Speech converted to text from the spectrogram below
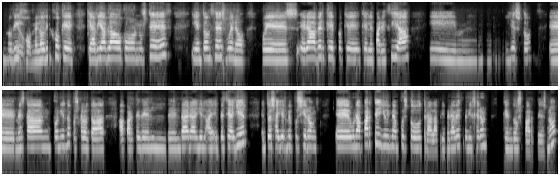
Me lo, dijo, me lo dijo que, había hablado con usted y entonces, bueno, pues era a ver qué, qué, le parecía y, y esto. Eh, me están poniendo, pues claro, aparte del, DARA, y el, empecé ayer, entonces ayer me pusieron eh, una parte y hoy me han puesto otra. La primera vez me dijeron que en dos partes, ¿no?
